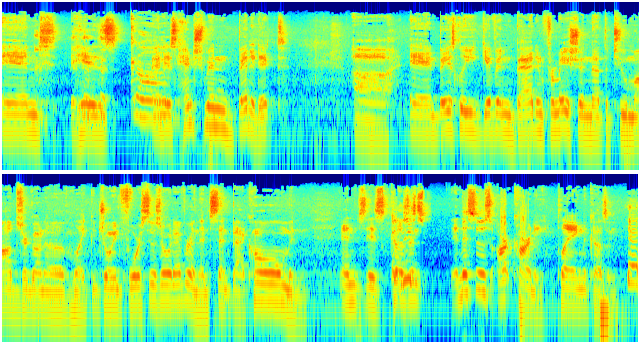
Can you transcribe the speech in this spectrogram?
and his God. and his henchman Benedict uh, and basically given bad information that the two mobs are gonna like join forces or whatever, and then sent back home, and and his cousin, this- and this is Art Carney playing the cousin. Yeah.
